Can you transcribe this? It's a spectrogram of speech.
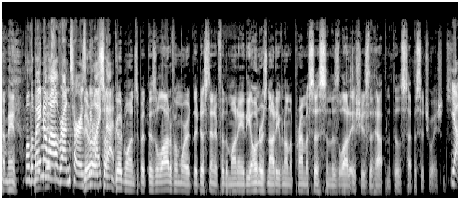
I mean, Well, the way Noelle runs hers, there are like some that. good ones, but there's a lot of them where they're just in it for the money. The owner's not even on the premises, and there's a lot of issues that happen at those type of situations. Yeah.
